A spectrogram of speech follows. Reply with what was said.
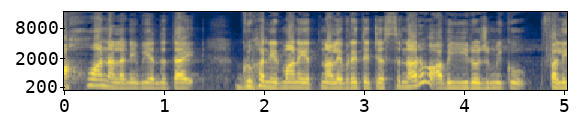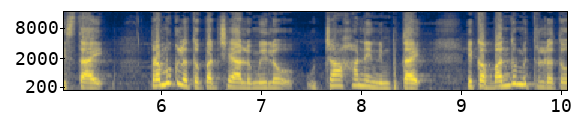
ఆహ్వానాలు అనేవి అందుతాయి. గృహ నిర్మాణ యత్నాలు ఎవరైతే చేస్తున్నారో అవి ఈరోజు మీకు ఫలిస్తాయి. ప్రముఖులతో పరిచయాలు మీలో ఉత్సాహాన్ని నింపుతాయి. ఇక బంధుమిత్రులతో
